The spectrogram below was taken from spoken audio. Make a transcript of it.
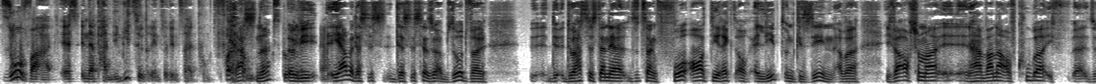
so war es in der Pandemie zu drehen zu dem Zeitpunkt. Vollkommen Krass, ne? Skurril, Irgendwie, ja. ja, aber das ist, das ist ja so absurd, weil Du, hast es dann ja sozusagen vor Ort direkt auch erlebt und gesehen. Aber ich war auch schon mal in Havanna auf Kuba, ich, also,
